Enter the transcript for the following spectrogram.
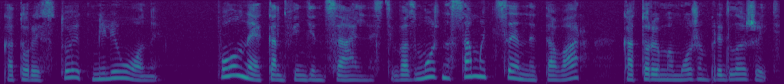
которые стоят миллионы. Полная конфиденциальность, возможно, самый ценный товар, который мы можем предложить.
